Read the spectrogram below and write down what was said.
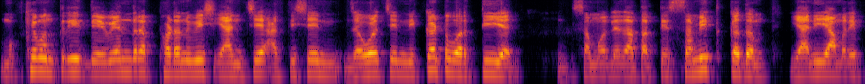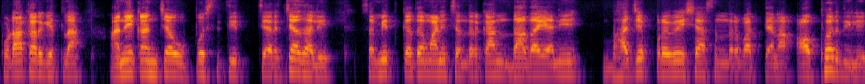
मुख्यमंत्री देवेंद्र फडणवीस यांचे अतिशय जवळचे निकटवर्तीय समजले जातात. ते समित कदम यांनी यामध्ये पुढाकार घेतला. अनेकांच्या उपस्थितीत चर्चा झाली. समित कदम आणि चंद्रकांत दादा यांनी भाजप प्रवेशासंदर्भात त्यांना ऑफर दिली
